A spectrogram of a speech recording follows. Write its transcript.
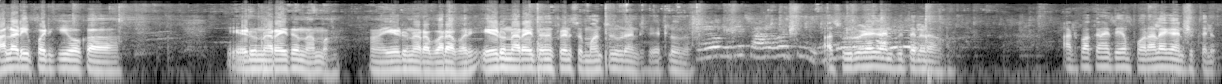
ఆల్రెడీ ఇప్పటికీ ఒక ఏడున్నర అవుతుంది అమ్మ. ఏడున్నర బరాబరి. ఏడున్నర అవుతుంది ఫ్రెండ్స్ మంచు చూడండి ఎట్లుందో. ఆ సూర్యుడే కనిపిస్తలేడు అటు పక్కన అయితే ఏం పొలాలే కనిపిస్తలేవు.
